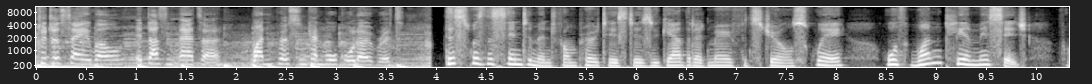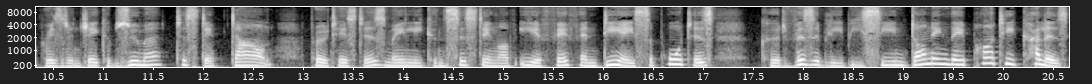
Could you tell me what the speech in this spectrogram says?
to just say, well, it doesn't matter. One person can walk all over it. This was the sentiment from protesters who gathered at Mary Fitzgerald Square with one clear message for President Jacob Zuma to step down. Protesters, mainly consisting of EFF and DA supporters, could visibly be seen donning their party colors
